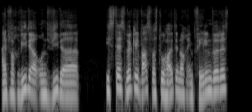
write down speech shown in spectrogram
einfach wieder und wieder. Ist das wirklich was, was du heute noch empfehlen würdest?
